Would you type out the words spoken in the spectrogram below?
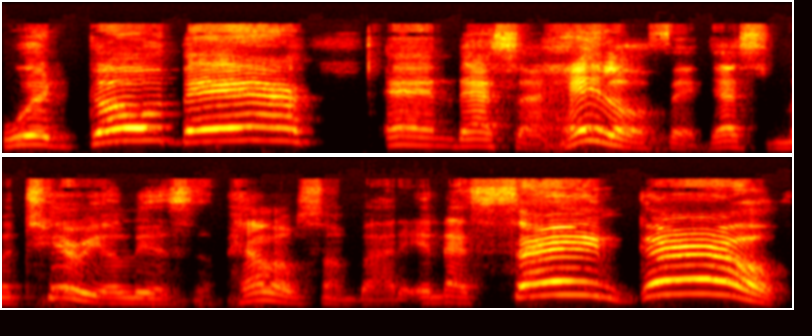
would go there. And that's a halo effect. That's materialism. Hello, somebody. And that same girl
